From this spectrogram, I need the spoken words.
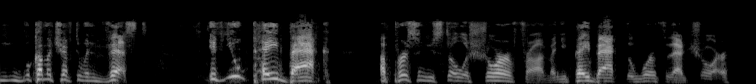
look how much you have to invest. If you pay back a person you stole a shore from and you pay back the worth of that shore,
